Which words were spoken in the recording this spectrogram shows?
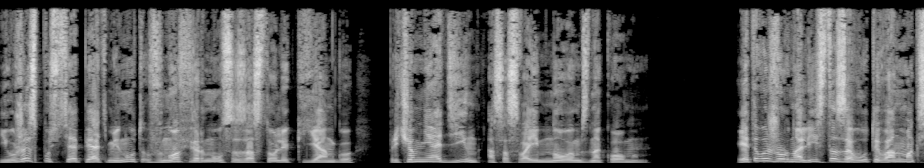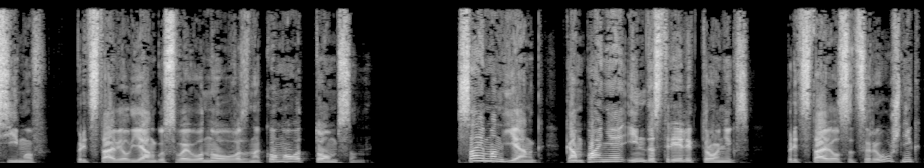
и уже спустя пять минут вновь вернулся за столик к Янгу – причем не один, а со своим новым знакомым. Этого журналиста зовут Иван Максимов, представил Янгу своего нового знакомого Томпсон. Саймон Янг, компания Industry Electronics, представился ЦРУшник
